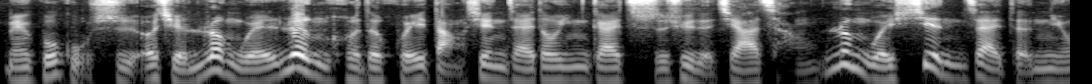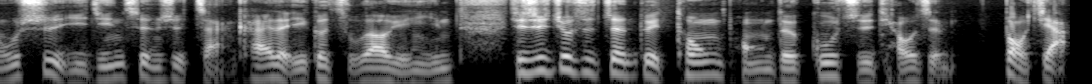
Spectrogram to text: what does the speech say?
美国股市，而且认为任何的回档现在都应该持续的加长，认为现在的牛市已经正式展开的一个主要原因，其实就是针对通膨的估值调整报价。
